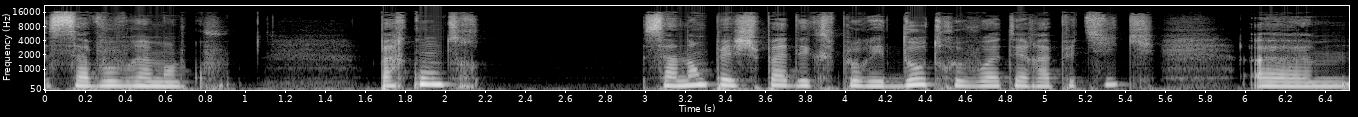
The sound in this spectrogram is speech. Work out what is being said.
ça vaut vraiment le coup. Par contre, ça n'empêche pas d'explorer d'autres voies thérapeutiques, euh,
